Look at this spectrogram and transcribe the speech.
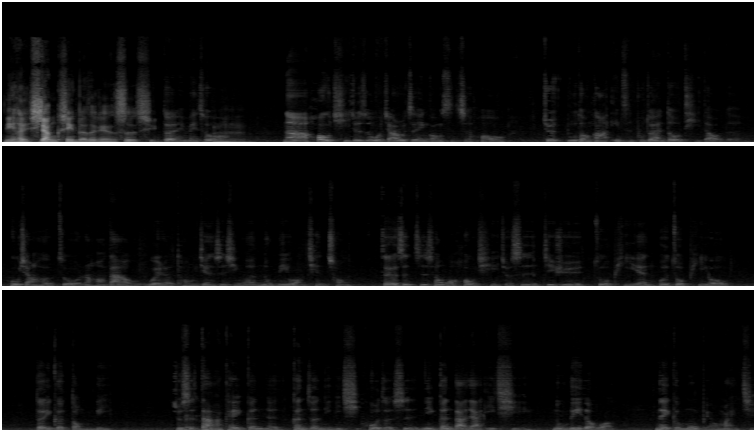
你很相信的这件事情。对，没错。嗯，那后期就是我加入这间公司之后，就如同刚刚一直不断都有提到的，互相合作，然后大家为了同一件事情而努力往前冲，这个是支撑我后期就是继续做 PM 或者做 PO 的一个动力，就是大家可以跟着跟着你一起，或者是你跟大家一起努力的往那个目标迈进，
